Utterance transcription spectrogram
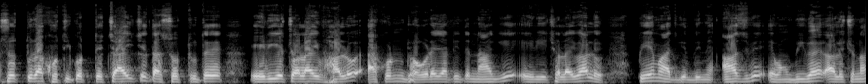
শত্রুরা ক্ষতি করতে চাইছে তার শত্রুতে এড়িয়ে চলাই ভালো। এখন ঝগড়াঝাটিতে না গিয়ে এড়িয়ে চলাই ভালো। প্রেম আজকের দিনে আসবে এবং বিবাহের আলোচনা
